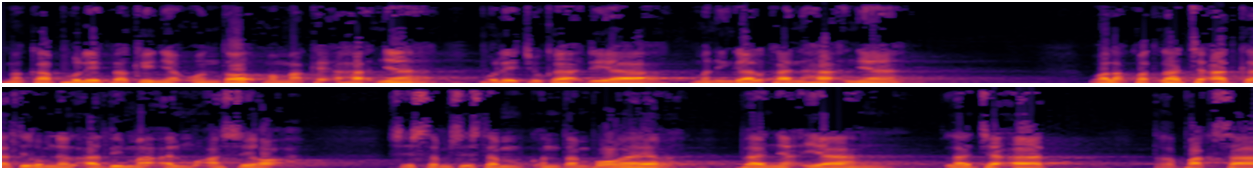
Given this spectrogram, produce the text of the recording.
maka boleh baginya untuk memakai haknya boleh juga dia meninggalkan haknya. Walakot laja'at kathir minal azimah al-mu'asirah. Sistem-sistem kontemporer banyak yang laja'at terpaksa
